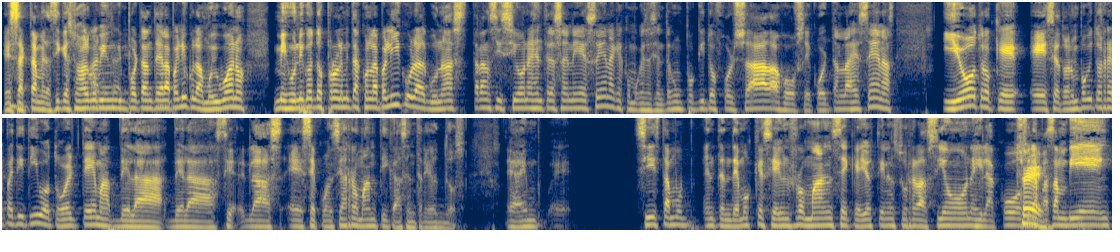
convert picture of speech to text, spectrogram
Exactamente, así que eso es algo bien importante de la película, muy bueno. Mis únicos dos problemitas con la película, algunas transiciones entre escena y escena que como que se sienten un poquito forzadas o se cortan las escenas. Y otro que eh, se torna un poquito repetitivo todo el tema de, la, de las, las eh, secuencias románticas entre ellos dos. Eh, hay, eh, sí estamos, entendemos que si hay un romance, que ellos tienen sus relaciones y la cosa, Sí. la pasan bien,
